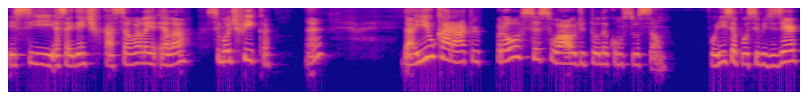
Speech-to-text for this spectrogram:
esse, essa identificação ela, ela se modifica. Né? Daí o caráter processual de toda a construção. Por isso é possível dizer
